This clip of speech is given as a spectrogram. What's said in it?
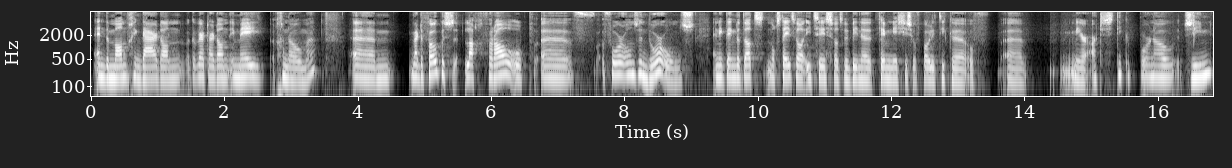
en de man ging daar dan, werd daar dan in meegenomen. Ehm, maar de focus lag vooral op eh, voor ons en door ons. En ik denk dat dat nog steeds wel iets is wat we binnen feministische of politieke of eh, meer artistieke porno zien.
